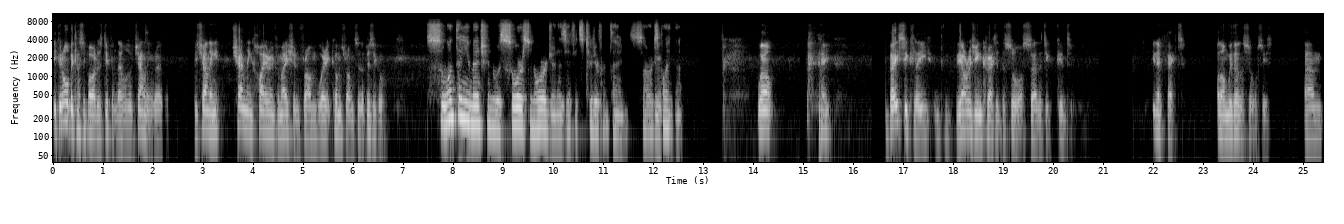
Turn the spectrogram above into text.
It can all be classified as different levels of channeling. Really, you're channeling channeling higher information from where it comes from to the physical. So one thing you mentioned was source and origin as if it's two different things. So hmm. explain mm. that. Well, basically, the origin created the source so that it could, in effect, along with other sources, um,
